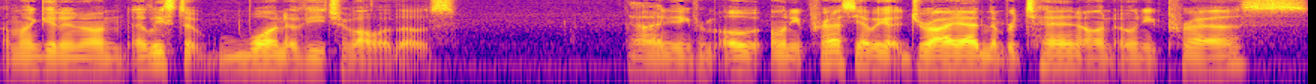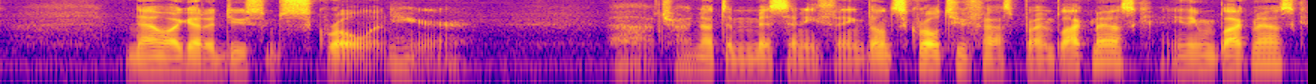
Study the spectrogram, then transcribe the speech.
I'm gonna get in on at least one of each of all of those. Uh, anything from o- Oni Press? Yeah, we got Dryad number 10 on Oni Press. Now I gotta do some scrolling here. Uh, try not to miss anything. Don't scroll too fast, Brian. Black Mask? Anything from Black Mask?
